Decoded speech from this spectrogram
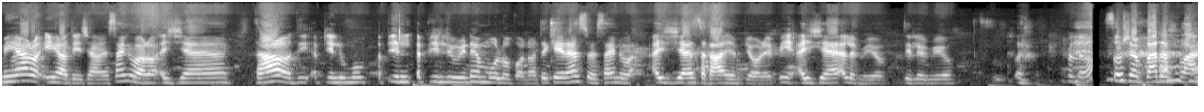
မေကတော့အေးရသေးချာတယ်ဆိုင်းလူကတော့အရန်ဒါကတော့ဒီအပြင်လူမို့အပြင်အပြင်လူတွေနဲ့မို့လို့ပေါ့နော်တကယ်တမ်းဆိုရင်ဆိုင်းလူကအရန်စကားရန်ပြောတယ်ပြီးရင်အရန်အဲ့လိုမျိုးဒီလိုမျိုးဘယ်လို social butterfly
